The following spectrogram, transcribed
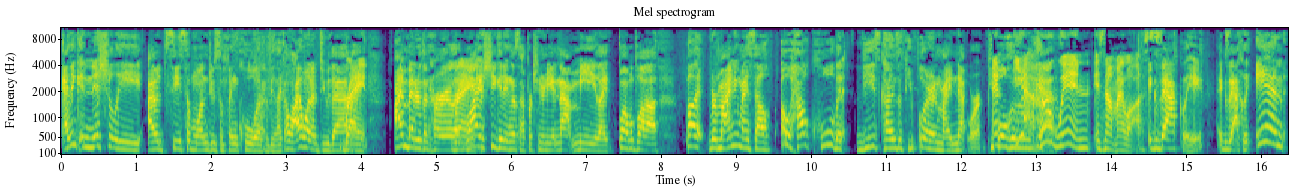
I think initially I would see someone do something cool and I'd be like, oh, I want to do that. Right. Like, I'm better than her. Like, Right. why is she getting this opportunity and not me? Like, blah, blah, blah. But reminding myself, oh, how cool that these kinds of people are in my network. People And who, yeah, her win is not my loss. Exactly. Exactly. And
